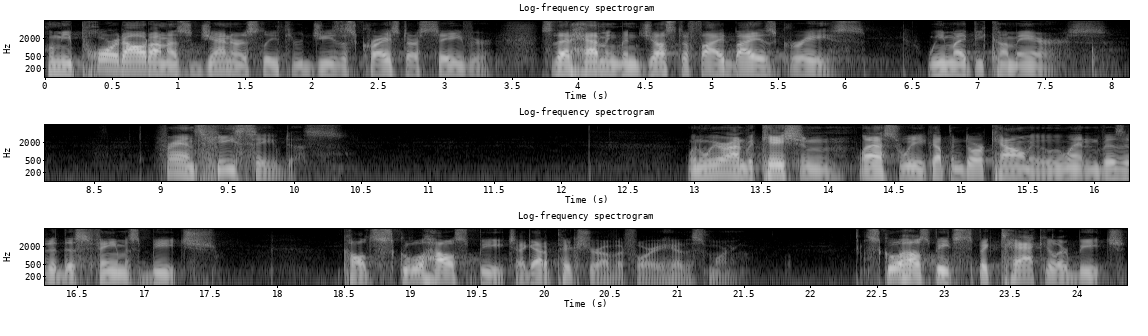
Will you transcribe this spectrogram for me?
whom He poured out on us generously through Jesus Christ our Savior, so that having been justified by His grace, we might become heirs. Friends, He saved us. When we were on vacation last week up in Door County, we went and visited this famous beach called Schoolhouse Beach. I got a picture of it for you here this morning. Schoolhouse Beach, spectacular beach.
